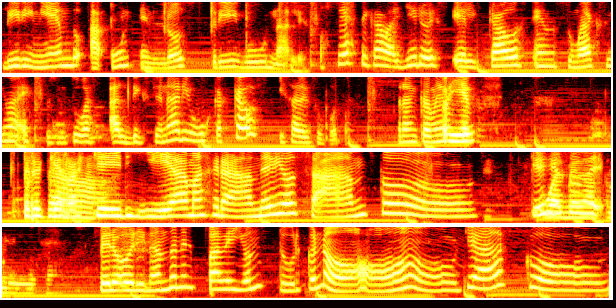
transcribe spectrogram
dirimiendo aún en los tribunales. O sea, este caballero es el caos en su máxima expresión. Tú vas al diccionario, buscas caos y sale su foto. Francamente, Oye, pero qué rasquería más grande, Dios santo. ¿Qué es eso de.? pena. Pero orinando en el pabellón turco, no. ¡Qué asco!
